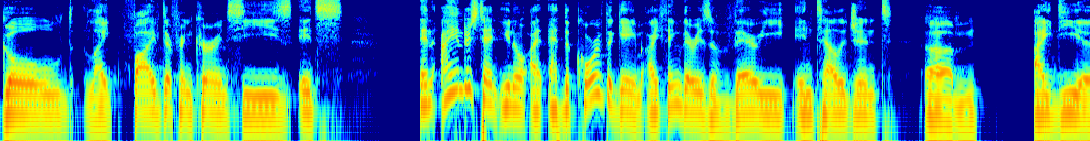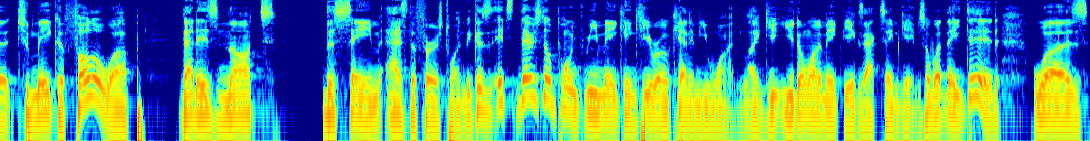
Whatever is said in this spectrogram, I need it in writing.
gold like five different currencies it's and I understand, you know, at, at, the core of the game, I think there is a very intelligent um, idea to make a follow up that is not the same as the first one. Because it's there's no point remaking Hero Academy 1 like you, you don't want to make the exact same game. So what they did was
